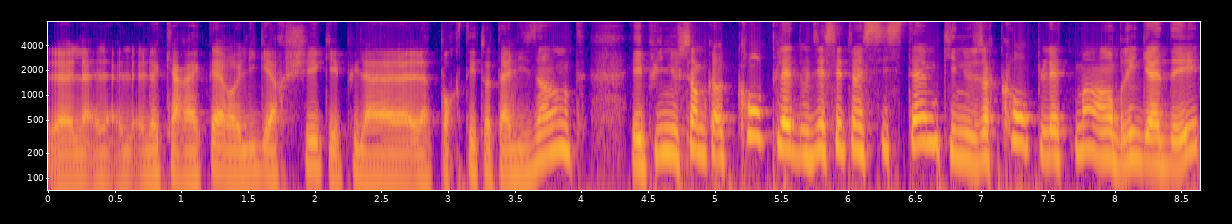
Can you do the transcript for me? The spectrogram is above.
le, caractère oligarchique et puis la, portée totalisante. Et puis nous sommes complètement, c'est un système qui nous a complètement embrigadés,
